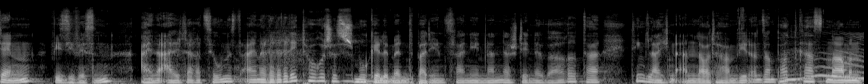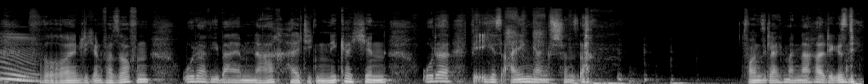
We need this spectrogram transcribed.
Denn, wie Sie wissen, eine Alliteration ist ein rhetorisches Schmuckelement, bei dem zwei nebeneinander stehende Wörter den gleichen Anlaut haben wie in unserem Podcastnamen freundlich und versoffen oder wie beim nachhaltigen Nickerchen oder wie ich es eingangs schon sagte. Wollen Sie gleich mal ein nachhaltiges Ding?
